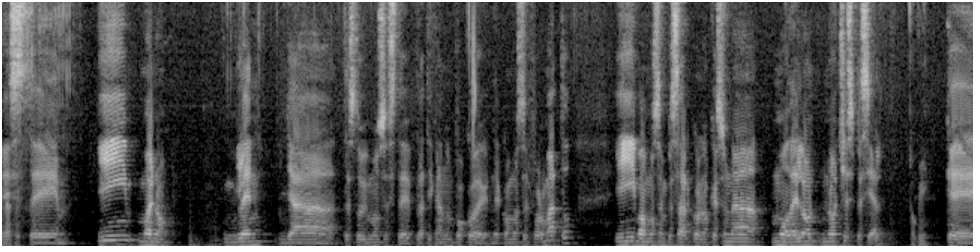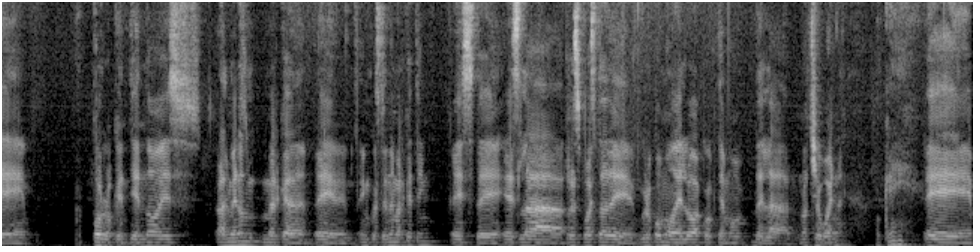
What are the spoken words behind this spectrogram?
Este, y bueno, Glenn, ya te estuvimos este, platicando un poco de, cómo es el formato. Y vamos a empezar con lo que es una modelo noche especial. Okay. Que por lo que entiendo es, al menos eh, en cuestión de marketing, este, es la respuesta de Grupo Modelo a Cuauhtémoc de la Nochebuena. Ok. Eh,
